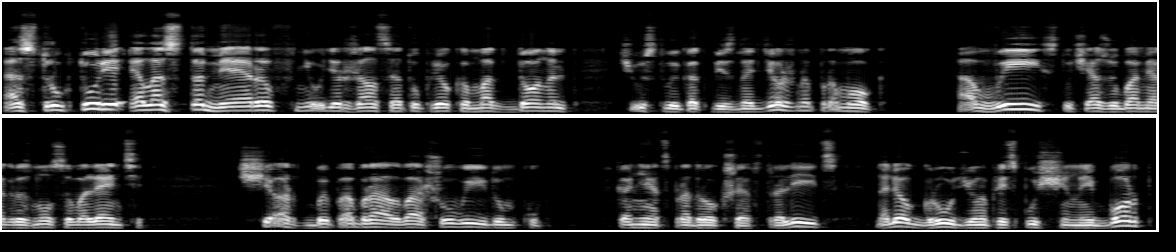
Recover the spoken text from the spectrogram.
о структуре эластомеров не удержался от упрека Макдональд, чувствуя, как безнадежно промок. А вы, стуча зубами, огрызнулся Валенти. Черт бы побрал вашу выдумку! В конец продрогший австралиец налег грудью на приспущенный борт,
